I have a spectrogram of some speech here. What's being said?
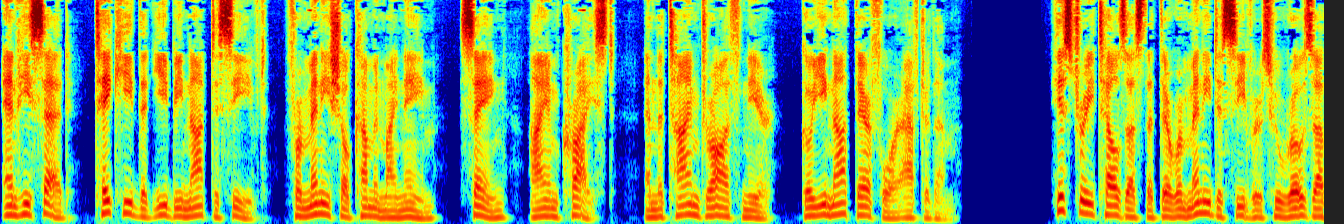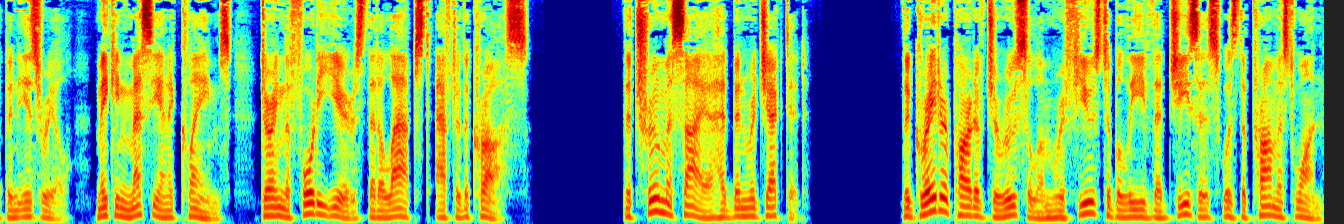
And he said, Take heed that ye be not deceived, for many shall come in my name, saying, I am Christ, and the time draweth near, go ye not therefore after them. History tells us that there were many deceivers who rose up in Israel, making messianic claims, during the forty years that elapsed after the cross. The true Messiah had been rejected. The greater part of Jerusalem refused to believe that Jesus was the promised one,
